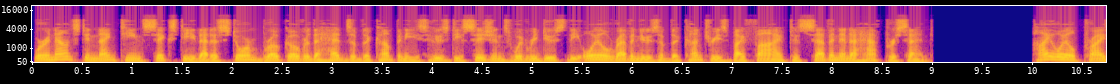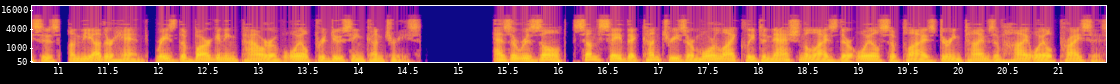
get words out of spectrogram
were announced in 1960 that a storm broke over the heads of the companies whose decisions would reduce the oil revenues of the countries by 5 to 7.5 percent. High oil prices, on the other hand, raise the bargaining power of oil-producing countries. As a result, some say that countries are more likely to nationalize their oil supplies during times of high oil prices.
